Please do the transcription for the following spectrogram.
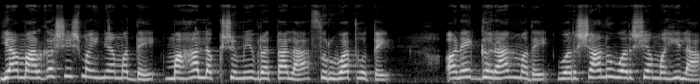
या मार्गशीर्ष महिन्यामध्ये महालक्ष्मी व्रताला सुरुवात होते. अनेक घरांमध्ये वर्षानुवर्ष महिला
